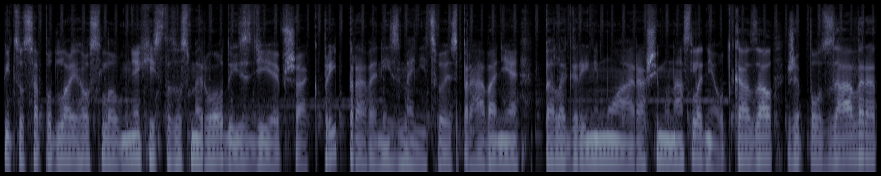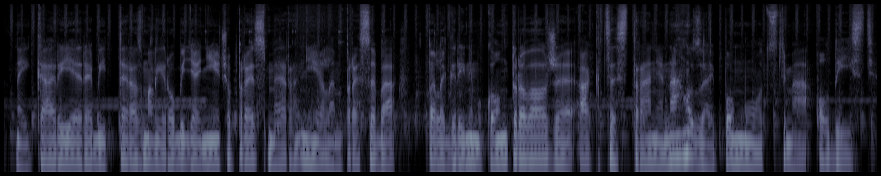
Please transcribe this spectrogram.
Fico sa podľa jeho slov nechystá zo Smeru odísť, je však pripravený zmeniť svoje správanie. Pellegrini mu a Rašimu následne odkázal, že po závratnej kariére by teraz mali robiť aj niečo pre Smer, nie len pre seba. Pellegrini mu kontroval, že ak chce strane naozaj pomôcť, má odísť.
